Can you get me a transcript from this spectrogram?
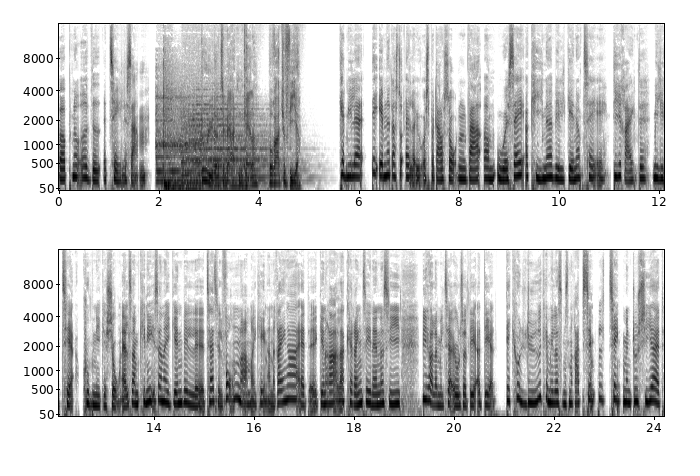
opnåede ved at tale sammen. Du lytter til Verden kalder på Radio 4. Camilla, det emne, der stod allerøverst på dagsordenen, var, om USA og Kina ville genoptage direkte militær kommunikation. Altså om kineserne igen vil øh, tage telefonen, når amerikanerne ringer, at øh, generaler kan ringe til hinanden og sige, vi holder militærøvelser der og der. Det kan jo lyde, Camilla, som sådan en ret simpel ting, men du siger, at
